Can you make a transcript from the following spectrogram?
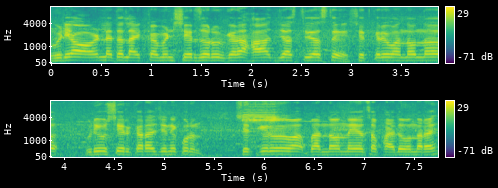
व्हिडिओ आवडला तर लाईक कमेंट शेअर जरूर करा. हा जास्तीत जास्त शेतकरी बांधवांना व्हिडिओ शेअर करा जेणेकरून शेतकरी बांधवांना याचा फायदा होणार आहे.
